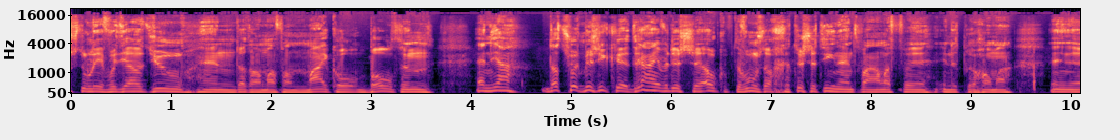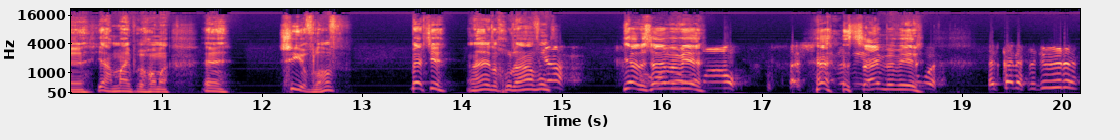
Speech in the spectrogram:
supposed to live without you? En dat allemaal van Michael Bolton. En ja, dat soort muziek eh, draaien we dus eh, ook op de woensdag tussen 10 en 12 eh, in het programma. In, ja, mijn programma. eh sea of Love. Bertje, een hele goede avond. Ja. Ja, daar zijn we weer. Daar zijn we weer. Het kan even duren,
